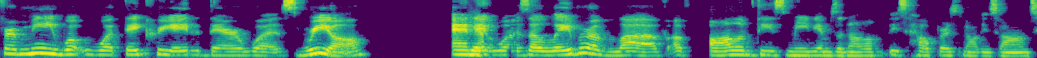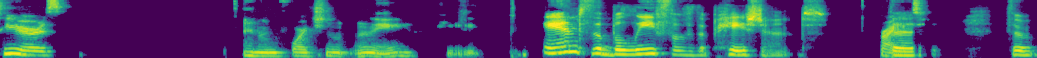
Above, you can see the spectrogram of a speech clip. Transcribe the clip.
for me what what they created there was real. And yep. it was a labor of love of all of these mediums and all of these helpers and all these volunteers. And unfortunately he and the belief of the patient right. the, the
